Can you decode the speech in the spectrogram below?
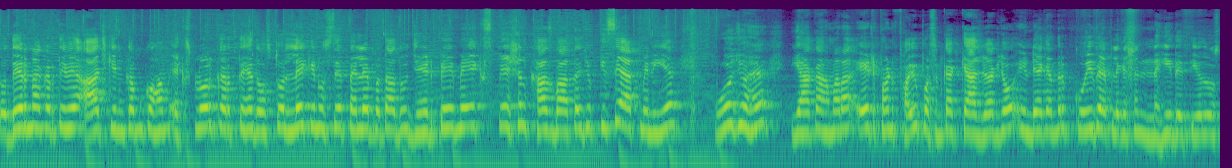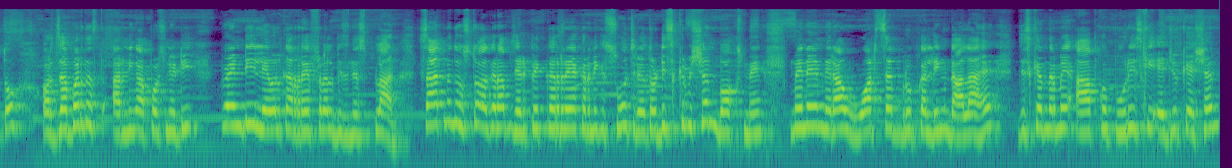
तो देर ना करते हुए आज की इनकम को हम एक्सप्लोर करते हैं दोस्तों, लेकिन उससे पहले बता दूँ जेड पे में एक स्पेशल खास बात है जो किसी ऐप में नहीं है, वो जो है यहाँ का हमारा एट पॉइंट फाइव परसेंट का कैशबैक जो इंडिया के अंदर कोई भी एप्लीकेशन नहीं देती है दोस्तों, और ज़बरदस्त अर्निंग अपॉर्चुनिटी ट्वेंटी लेवल का रेफरल बिज़नेस प्लान साथ में दोस्तों, अगर आप जेड पे कर रहे हैं करने की सोच रहे हो तो डिस्क्रिप्शन बॉक्स में मैंने मेरा व्हाट्सएप ग्रुप का लिंक डाला है, जिसके अंदर मैं आपको पूरी इसकी एजुकेशन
